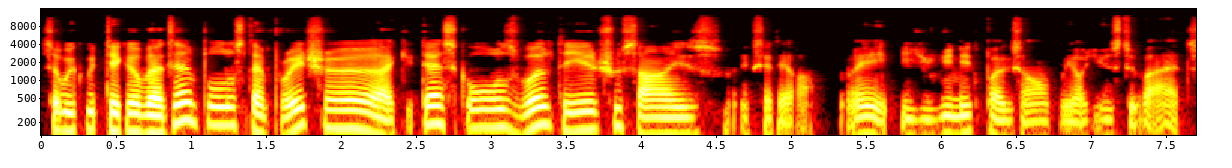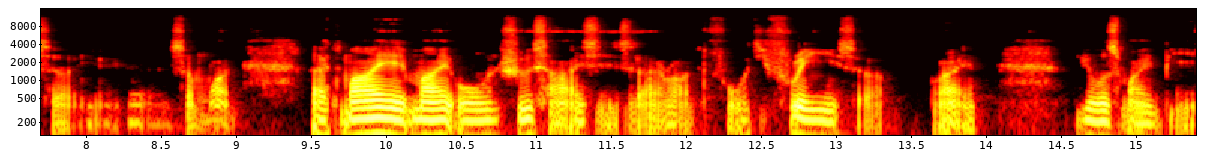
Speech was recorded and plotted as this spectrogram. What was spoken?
So we could take over examples, temperature, IQ test scores, voltage, shoe size, etc. Right? Unit, for example, we are used to that. So uh, someone like my my own shoe size is around 43. So right, yours might be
